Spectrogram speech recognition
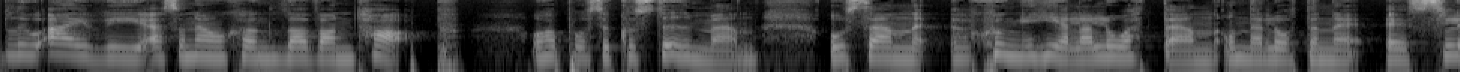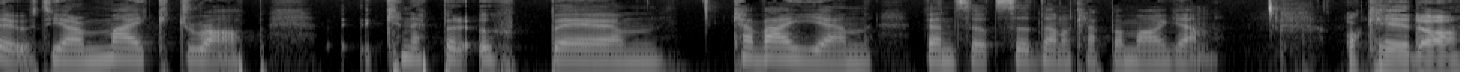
Blue Ivy, alltså när hon sjöng Love on Top och har på sig kostymen och sen sjunger hela låten och när låten är, slut gör mic drop, knäpper upp eh, kavajen, vänder sig åt sidan och klappar magen. Okej då,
